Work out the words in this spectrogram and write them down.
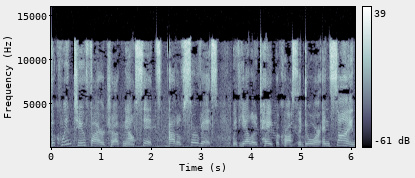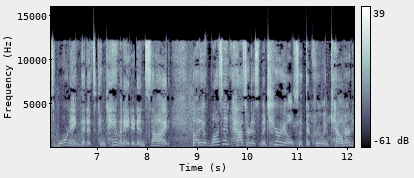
The Quint 2 fire truck now sits out of service with yellow tape across the door and signs warning that it's contaminated inside. But it wasn't hazardous materials that the crew encountered.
